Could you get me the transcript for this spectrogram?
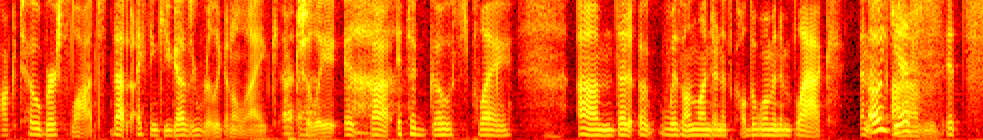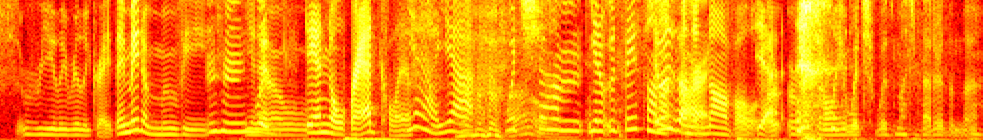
October slot that I think you guys are really gonna like. Actually, it's uh, it's a ghost play um, that uh, was on London. It's called The Woman in Black. And, Oh, yes. um, it's really really great. They made a movie, Mhm, you with know. Daniel Radcliffe. yeah, yeah. Which Oh. um, you know, it was based on, It a, was on a novel Yeah. originally, which was much better than the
